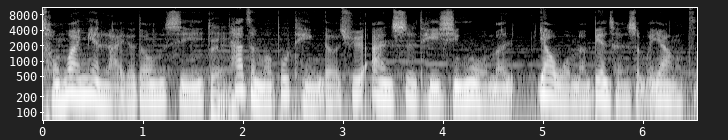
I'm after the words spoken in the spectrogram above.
从外面来的东西，对，他怎么不停的去暗示提醒我们要我们变成什么样子？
